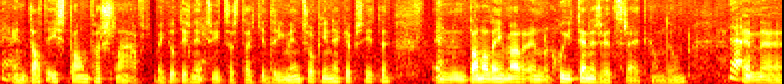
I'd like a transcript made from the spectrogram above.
ja. En dat is dan verslaafd. Weet je, het is net zoiets als dat je drie mensen op je nek hebt zitten. En dan alleen maar een goede tenniswedstrijd kan doen. ja. En, eh,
